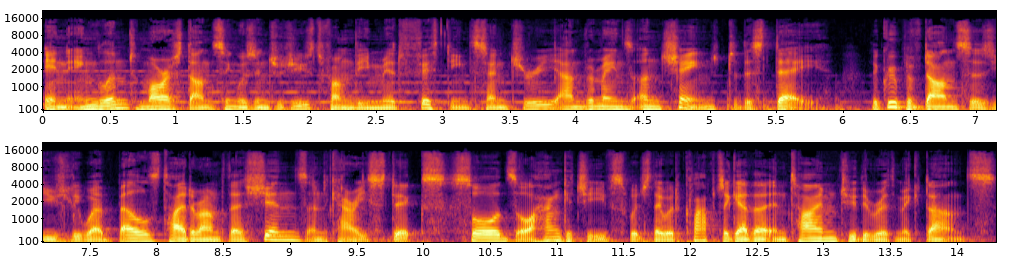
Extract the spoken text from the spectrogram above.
In England, Morris dancing was introduced from the mid 15th century and remains unchanged to this day. The group of dancers usually wear bells tied around their shins and carry sticks, swords, or handkerchiefs which they would clap together in time to the rhythmic dance.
